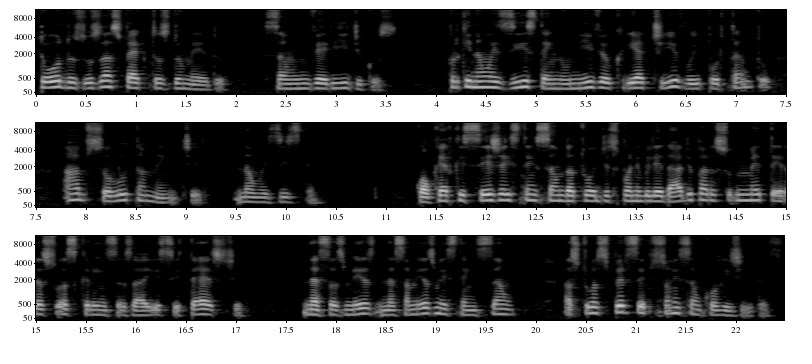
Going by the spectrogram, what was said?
Todos os aspectos do medo são inverídicos, porque não existem no nível criativo e, portanto, absolutamente não existem. Qualquer que seja a extensão da tua disponibilidade para submeter as suas crenças a esse teste, nessas mes nessa mesma extensão, as tuas percepções são corrigidas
